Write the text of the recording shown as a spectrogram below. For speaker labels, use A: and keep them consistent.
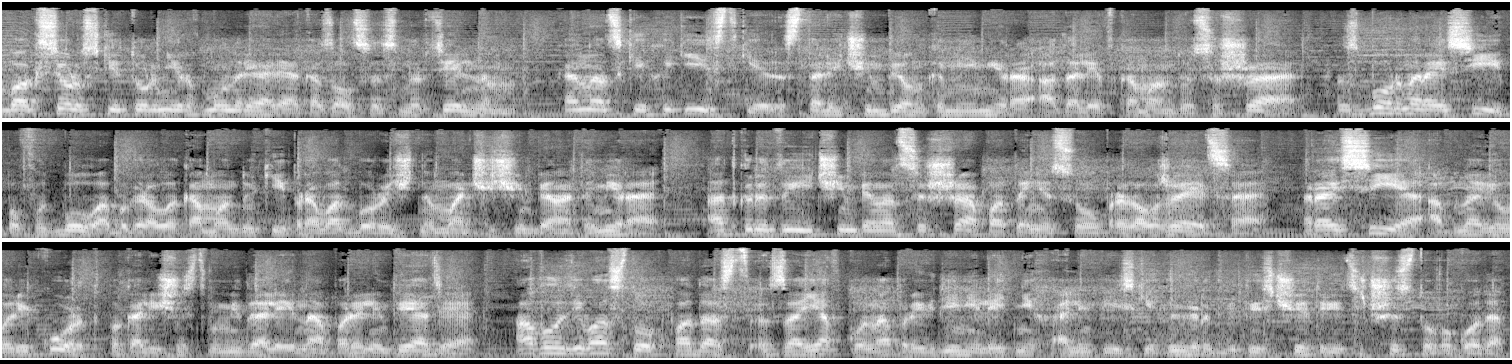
A: Боксерский турнир в Монреале оказался смертельным. Канадские хоккеистки стали чемпионками мира, одолев команду США. Сборная России по футболу обыграла команду Кипра в отборочном матче чемпионата мира. Открытый чемпионат США по теннису продолжается. Россия обновила рекорд по количеству медалей на Паралимпиаде, а Владивосток подаст заявку на проведение летних Олимпийских игр 2036 года.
